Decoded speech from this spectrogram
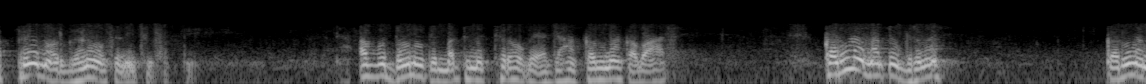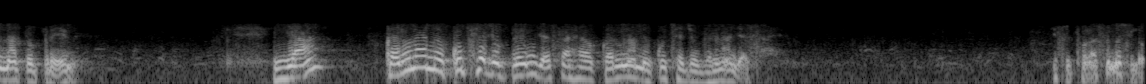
अब प्रेम और घृणा उसे नहीं छू सकती। अब वो दोनों के मध्य में स्थिर हो गया, जहाँ करुणा का वास है। करुणा ना तो घृणा है करुणा ना तो प्रेम। या करुणा में कुछ है जो प्रेम जैसा है और करुणा में कुछ है जो घृणा जैसा है। इसे थोड़ा समझ लो,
